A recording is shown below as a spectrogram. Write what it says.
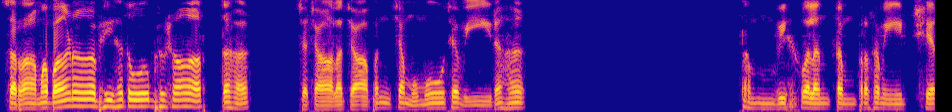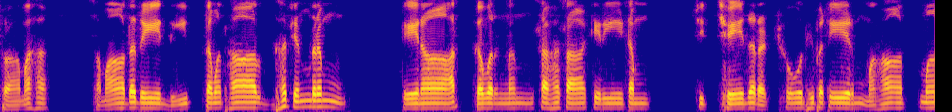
स रामबाणाभिहतो भृशार्तः। चचालचापम् च मुमोच वीरः। तम् विह्वलन्तम् प्रसमीक्ष्य रामः। समाददे दीप्तमथार्धचन्द्रम्। तेनार्कवर्णम् सहसा किरीटम् चिच्छेदरक्षोऽधिपतेर्महात्मा।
